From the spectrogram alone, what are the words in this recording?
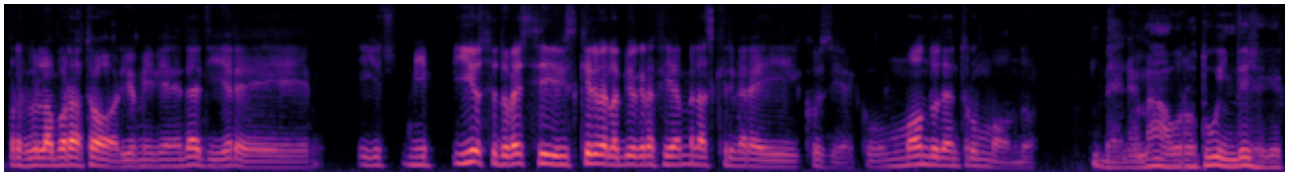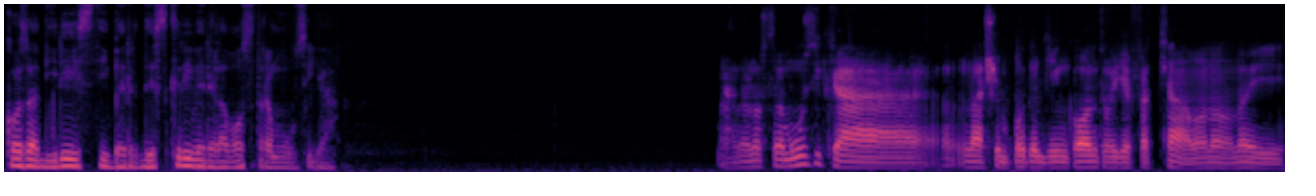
proprio un laboratorio, mi viene da dire. Io, mi, io se dovessi scrivere la biografia me la scriverei così, ecco, un mondo dentro un mondo. Bene, Mauro, tu invece che cosa diresti per descrivere la vostra musica? Ma la nostra musica nasce un po' dagli incontri che facciamo, no? Noi,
